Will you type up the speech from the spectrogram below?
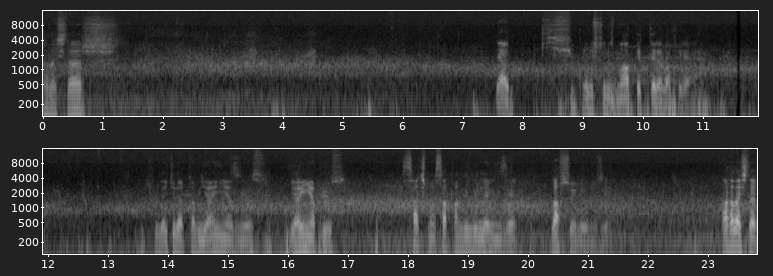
arkadaşlar. Ya şu konuştuğunuz muhabbetlere bak ya. Şurada iki dakika bir yayın yazıyoruz. Yayın yapıyoruz. Saçma sapan birbirlerinize laf söylüyorsunuz ya. Arkadaşlar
